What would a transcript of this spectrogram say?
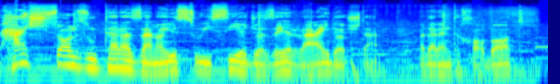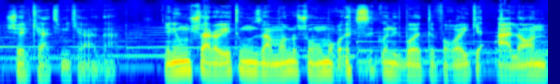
هشت سال زودتر از زنای سوئیسی اجازه رأی داشتن و در انتخابات شرکت می‌کردن. یعنی اون شرایط اون زمان رو شما مقایسه کنید با اتفاقایی که الان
